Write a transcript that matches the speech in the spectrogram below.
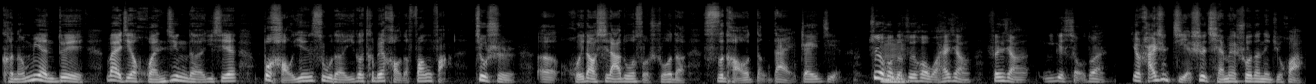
可能面对外界环境的一些不好因素的一个特别好的方法，就是呃，回到悉达多所说的思考、等待、斋戒。最后的最后，我还想分享一个小段，就还是解释前面说的那句话。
